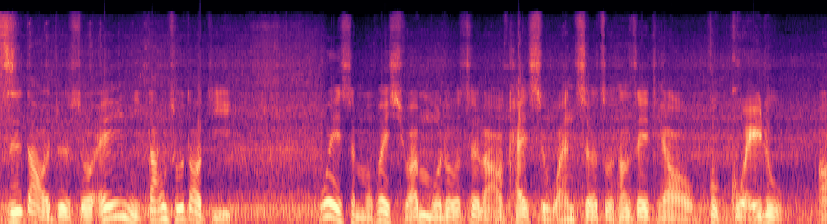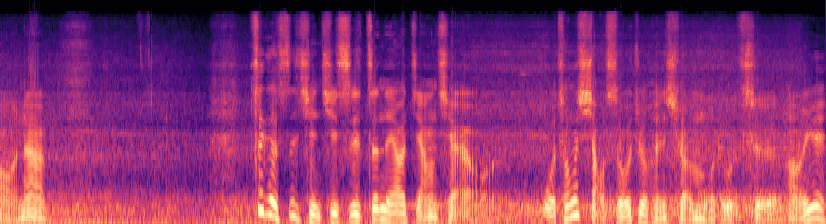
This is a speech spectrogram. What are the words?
知道，就是说，哎，你当初到底为什么会喜欢摩托车，然后开始玩车，走上这条不归路？哦，那这个事情其实真的要讲起来哦。我从小时候就很喜欢摩托车哈，因为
